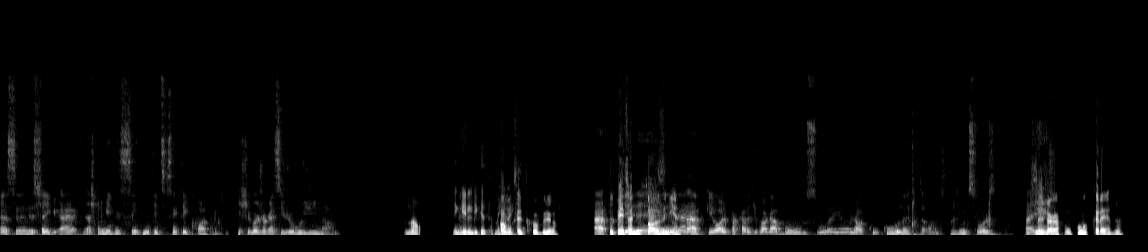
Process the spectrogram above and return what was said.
é, você chega. é, acho que ninguém tem 60 Nintendo 64 aqui. Ninguém chegou a jogar esse jogo original. Não. Ninguém liga também. Como que você descobriu? Ah, Você pensa nisso sozinho? É, porque eu olho pra cara de vagabundo sua e eu jogo com o cu, né? Então não precisa de muito esforço. Mas, Você joga com o cu, credo?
